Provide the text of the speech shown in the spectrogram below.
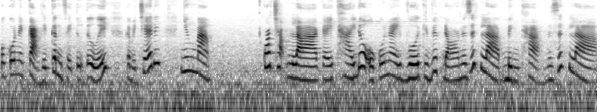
và cô này cảm thấy cần phải tự tử ấy cần phải chết ấy nhưng mà quan trọng là cái thái độ của cô này với cái việc đó nó rất là bình thản nó rất là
